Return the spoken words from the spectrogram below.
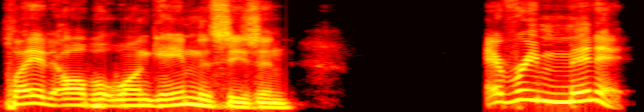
played all but one game this season. Every minute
